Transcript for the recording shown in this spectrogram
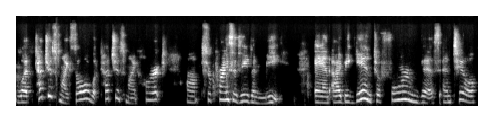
What touches my soul, what touches my heart, um, surprises even me. And I begin to form this until,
